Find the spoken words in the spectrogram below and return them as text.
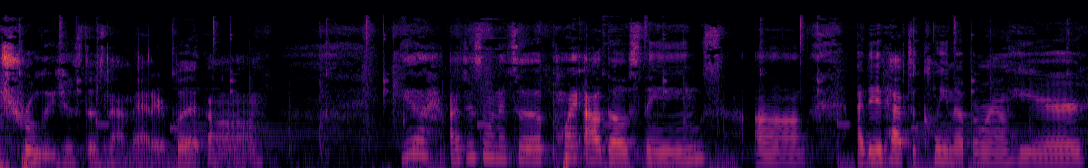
truly just does not matter. But um, yeah, I just wanted to point out those things. Um, I did have to clean up around here.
